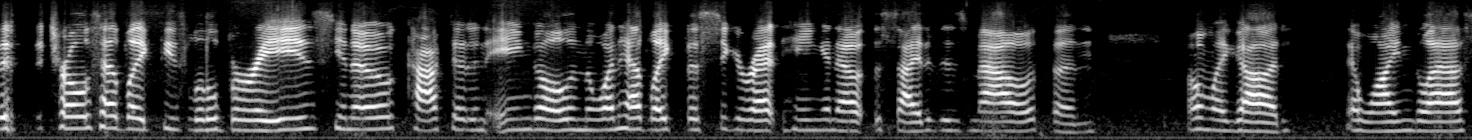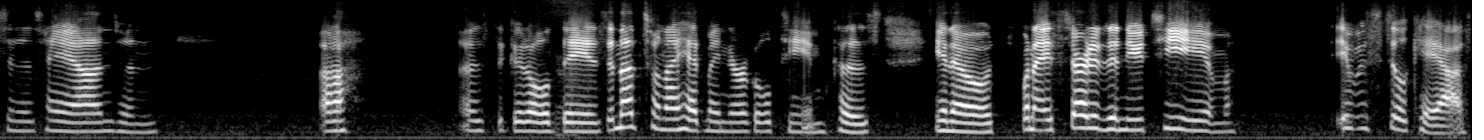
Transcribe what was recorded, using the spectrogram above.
The, the trolls had like these little berets, you know, cocked at an angle, and the one had like the cigarette hanging out the side of his mouth, and oh my god, a wine glass in his hand, and uh, that was the good old days. And that's when I had my Nurgle team, because you know, when I started a new team, it was still chaos.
